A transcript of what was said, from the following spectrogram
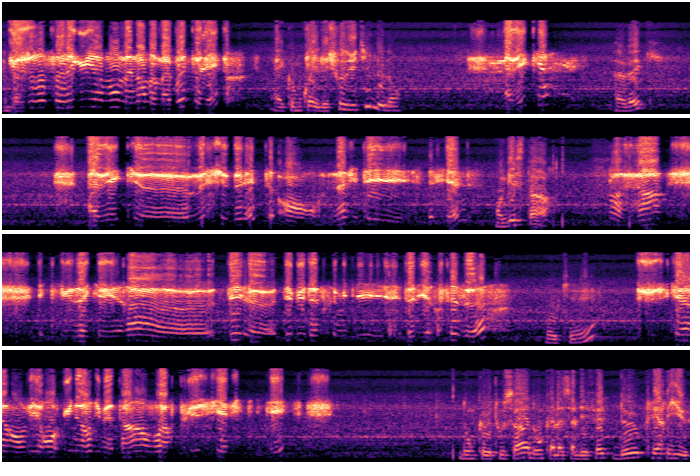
Eh que ben, je reçois régulièrement maintenant dans ma boîte aux lettres, et comme quoi il y a des choses utiles dedans. avec Avec avec Monsieur Belette en invité spécial. en guest star. Voilà, et qui vous accueillera euh, dès le début d'après-midi, c'est-à-dire 16h, Ok. jusqu'à environ 1h du matin, voire plus si affinité. Donc euh, tout ça donc à la salle des fêtes de Clérieux.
